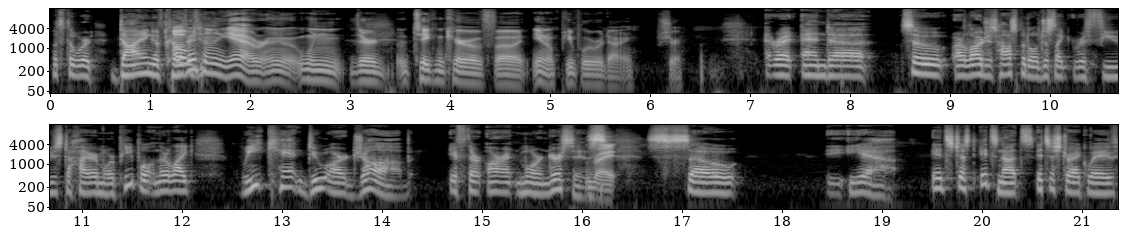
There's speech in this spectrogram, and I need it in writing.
what's the word dying of COVID. Oh, yeah, when they're taking care of uh, you know people who are dying. Sure. Right. And uh, so our largest hospital just like refused to hire more people. And they're like, we can't do our job if there aren't more nurses. Right. So, yeah, it's just, it's nuts. It's a strike wave.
